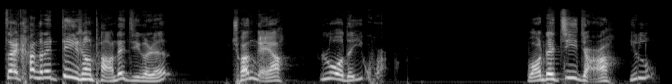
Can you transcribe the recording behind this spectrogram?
再看看这地上躺这几个人，全给啊落在一块往这犄角啊一落。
